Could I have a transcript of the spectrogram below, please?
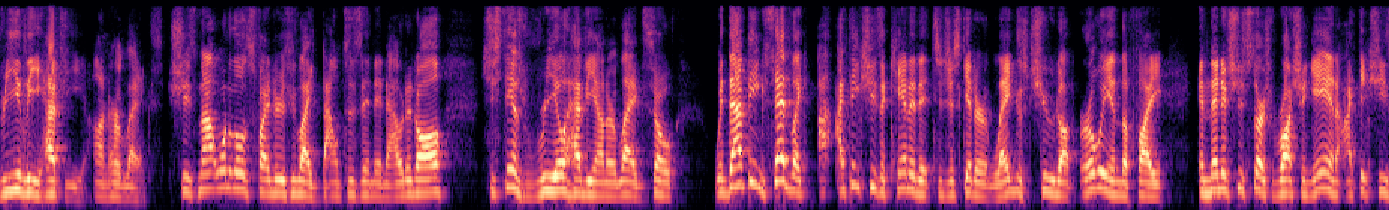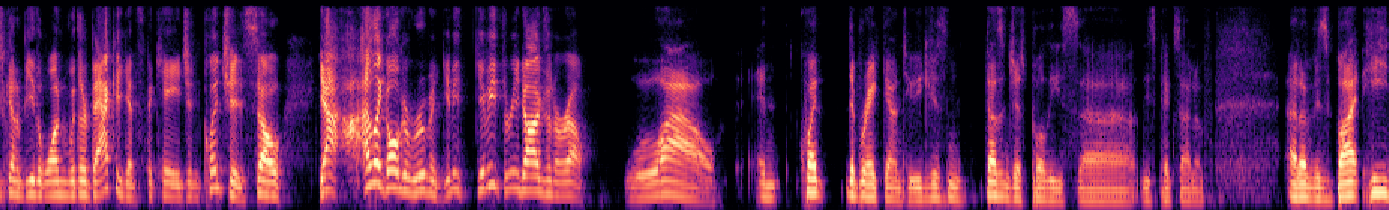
really heavy on her legs. She's not one of those fighters who like bounces in and out at all. She stands real heavy on her legs. So with that being said, like I, I think she's a candidate to just get her legs chewed up early in the fight. And then if she starts rushing in, I think she's going to be the one with her back against the cage and clinches. So yeah, I, I like Olga Rubin. Give me give me three dogs in a row. Wow, and quite the breakdown too. He just doesn't just pull these uh these picks out of out of his butt. He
